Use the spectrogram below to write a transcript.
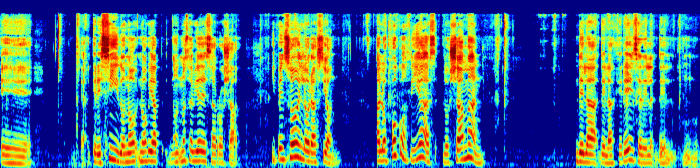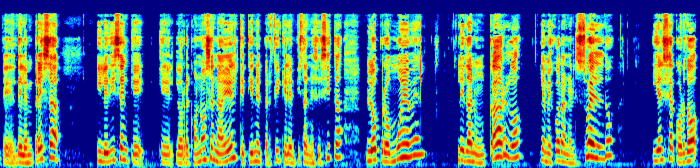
eh, crecido, no, no, había, no se había desarrollado. Y pensó en la oración. A los pocos días lo llaman de la, de la gerencia de la, de, la, empresa y le dicen que, que, lo reconocen a él, que tiene el perfil que la empresa necesita, lo promueven, le dan un cargo, le mejoran el sueldo y él se acordó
